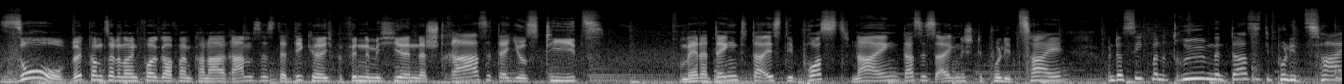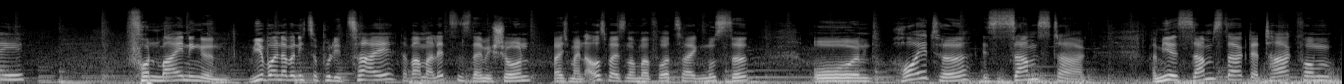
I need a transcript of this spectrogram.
So, willkommen zu einer neuen Folge auf meinem Kanal Ramses der Dicke. Ich befinde mich hier in der Straße der Justiz. Und wer da denkt, da ist die Post, nein, das ist eigentlich die Polizei. Und das sieht man da drüben, denn das ist die Polizei von Meiningen. Wir wollen aber nicht zur Polizei, da waren wir letztens nämlich schon, weil ich meinen Ausweis nochmal vorzeigen musste. Und heute ist Samstag. Bei mir ist Samstag der Tag vom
